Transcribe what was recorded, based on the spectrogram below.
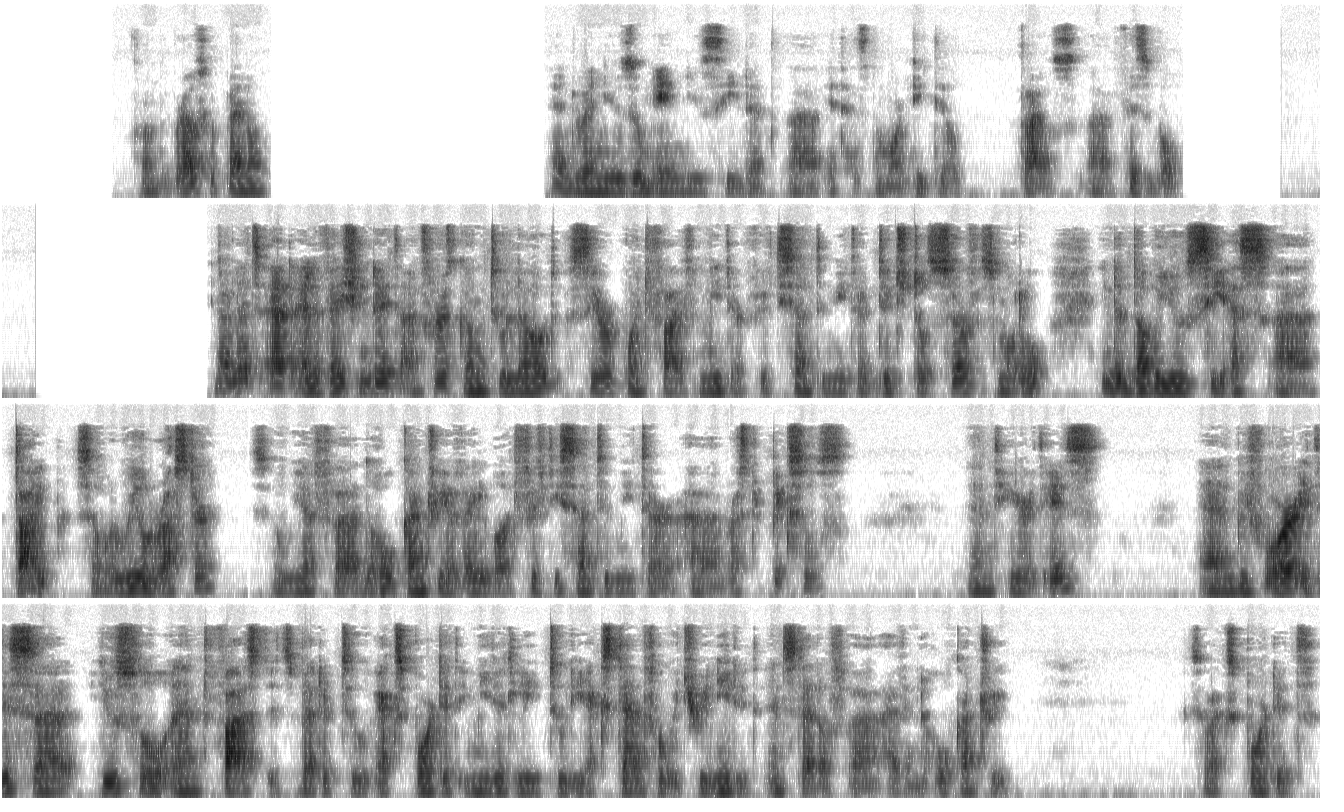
from the browser panel. And when you zoom in, you see that uh, it has the more detailed tiles uh, visible. Now let's add elevation data. I'm first going to load 0.5 meter, 50 centimeter digital surface model in the WCS uh, type, so a real raster. So we have uh, the whole country available at 50 centimeter uh, raster pixels. And here it is. And before it is uh, useful and fast, it's better to export it immediately to the extent for which we need it instead of having the whole country. So export it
